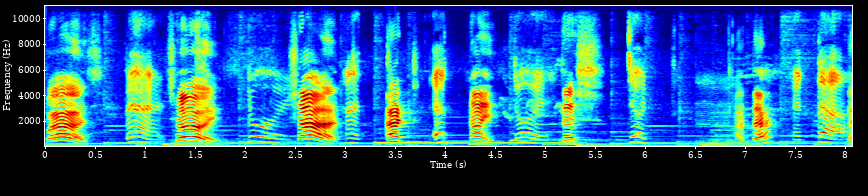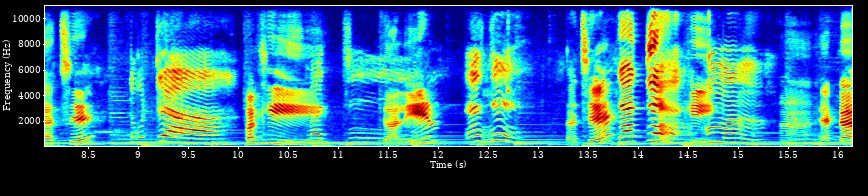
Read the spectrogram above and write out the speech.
পাঁচ, ছয়, সাত, আট, নয়, দশ। আতা গাছে। পাখি। ডালিম। গাছে। কি? একা।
